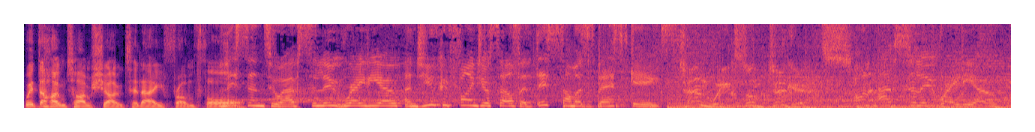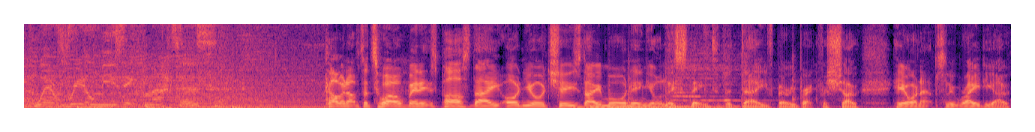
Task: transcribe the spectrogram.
with the Home Time Show today from 4. Listen to Absolute Radio, and you could find yourself at this summer's best gigs 10 weeks of tickets. on Absolute Radio, where real music matters. Coming up to 12 minutes past 8 on your Tuesday morning, you're listening to the Dave Berry Breakfast Show here on Absolute Radio,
